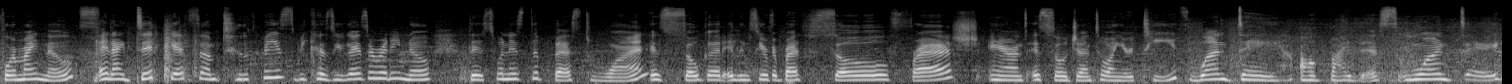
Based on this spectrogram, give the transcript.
for my notes. And I did get some toothpaste because you guys already know this one is the best one. It's so good. It leaves your breath so fresh and it's so gentle on your teeth. One day I'll buy this. One day.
